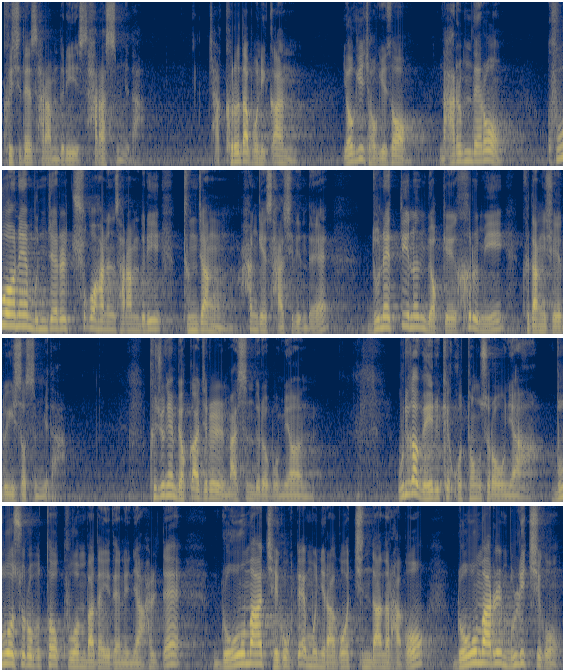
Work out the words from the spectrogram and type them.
그 시대 사람들이 살았습니다. 자 그러다 보니까 여기저기서 나름대로 구원의 문제를 추구하는 사람들이 등장한 게 사실인데 눈에 띄는 몇 개의 흐름이 그 당시에도 있었습니다. 그 중에 몇 가지를 말씀드려 보면 우리가 왜 이렇게 고통스러우냐, 무엇으로부터 구원받아야 되느냐 할 때 로마 제국 때문이라고 진단을 하고 로마를 물리치고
